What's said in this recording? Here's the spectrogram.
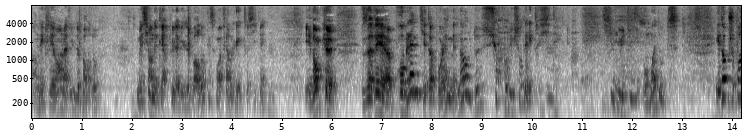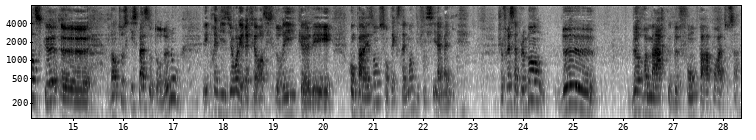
en éclairant la ville de Bordeaux. Mais si on n'éclaire plus la ville de Bordeaux, qu'est-ce qu'on va faire de l'électricité? Et donc, euh, vous avez un problème qui est un problème maintenant de surproduction d'électricité. Qui lui dit au mois d'août Et donc, je pense que euh, dans tout ce qui se passe autour de nous, les prévisions, les références historiques, les comparaisons sont extrêmement difficiles à manier. Je ferai simplement deux, deux remarques de fond par rapport à tout ça.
